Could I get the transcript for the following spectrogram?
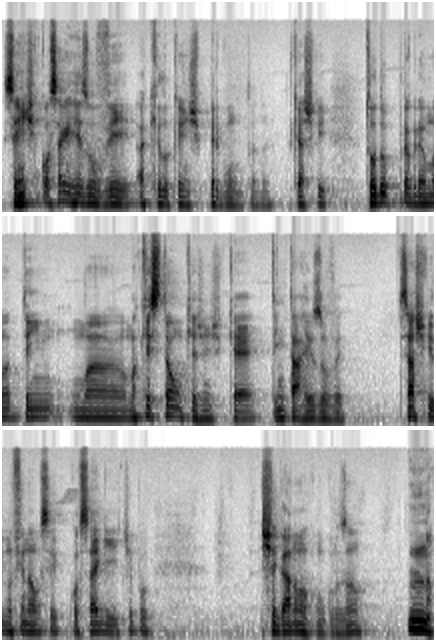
se a gente consegue resolver aquilo que a gente pergunta, né? Porque acho que todo programa tem uma, uma questão que a gente quer tentar resolver. Você acha que no final você consegue, tipo, chegar numa conclusão? Não.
